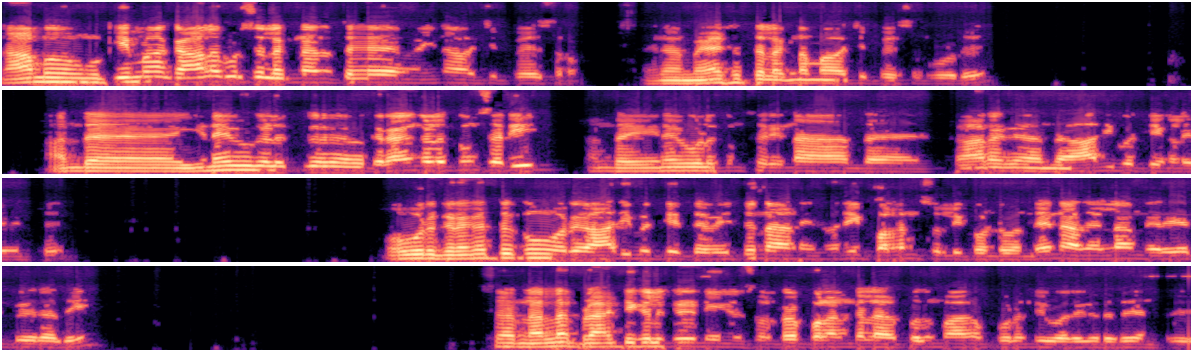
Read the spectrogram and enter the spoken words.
நாம முக்கியமா காலபுருஷ லக்னத்தை மெயினா வச்சு பேசுறோம். ஏன்னா மேஷத்தை லக்னமா வச்சு பேசும்போது அந்த இணைவுகளுக்கு கிரகங்களுக்கும் சரி அந்த இணைவுகளுக்கும் சரி நான் அந்த காரக அந்த ஆதிபத்தியங்களை வைத்து ஒவ்வொரு கிரகத்துக்கும் ஒரு ஆதிபத்தியத்தை வைத்து நான் இதுவரை பலன் சொல்லி கொண்டு வந்தேன். அதெல்லாம் நிறைய பேர் அதை சார் நல்ல பிராண்டிகளுக்கு நீங்கள் சொல்ற பலன்கள் அற்புதமாக பொருந்தி வருகிறது என்று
